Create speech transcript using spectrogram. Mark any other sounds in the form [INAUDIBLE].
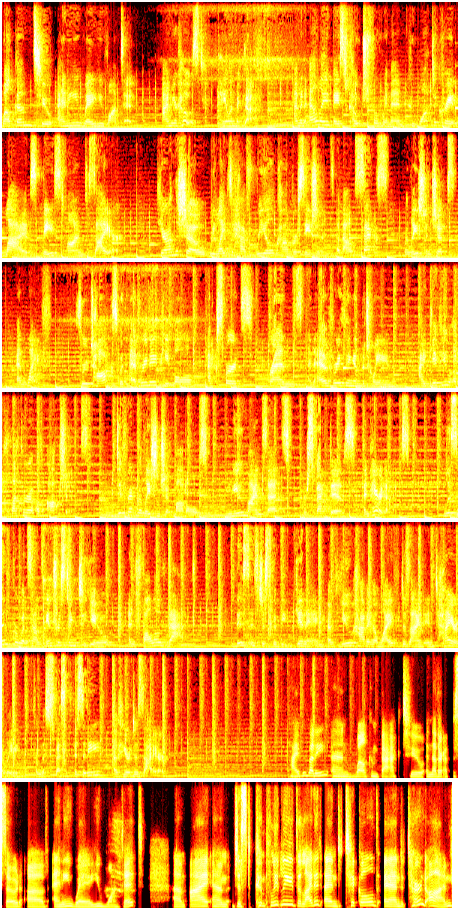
Welcome to Any Way You Want It. I'm your host, Kaylin McDuff. I'm an LA based coach for women who want to create lives based on desire. Here on the show, we like to have real conversations about sex, relationships, and life through talks with everyday people, experts, friends, and everything in between. I give you a plethora of options, different relationship models, new mindsets, perspectives, and paradigms. Listen for what sounds interesting to you and follow that. This is just the beginning of you having a life designed entirely from the specificity of your desire. Hi, everybody, and welcome back to another episode of Any Way You Want It. Um, I am just completely delighted and tickled and turned on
